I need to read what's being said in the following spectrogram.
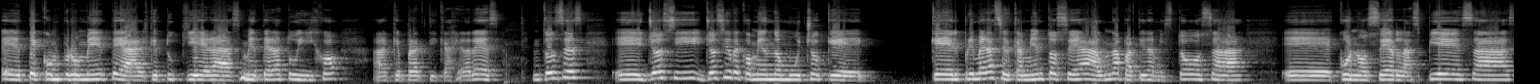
eh, te compromete al que tú quieras meter a tu hijo a que practique ajedrez. Entonces, eh, yo sí, yo sí recomiendo mucho que, que el primer acercamiento sea una partida amistosa, conocer las piezas,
